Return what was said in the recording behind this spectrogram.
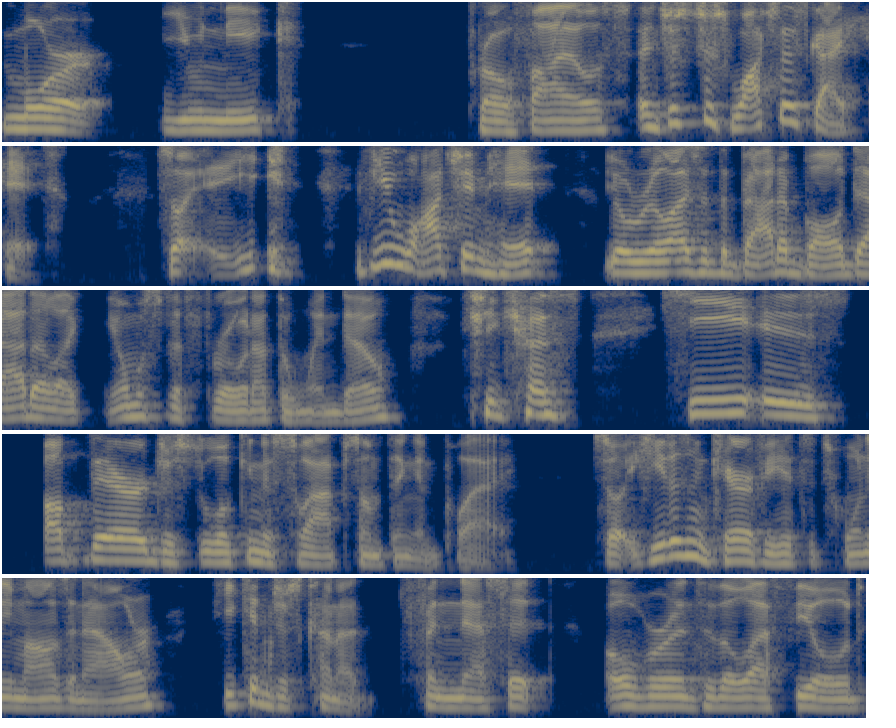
more unique profiles. And just just watch this guy hit. So he, if you watch him hit, you'll realize that the batted ball data, like you almost have to throw it out the window because he is up there just looking to slap something in play. So he doesn't care if he hits it 20 miles an hour. He can just kind of finesse it over into the left field,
